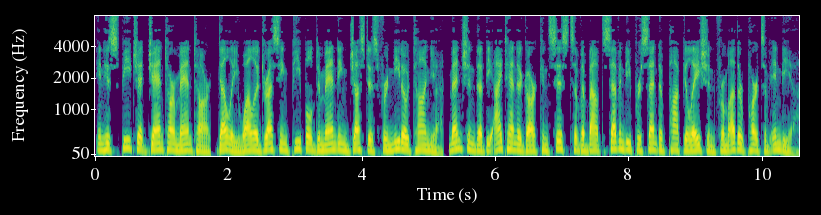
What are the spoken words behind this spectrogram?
in his speech at Jantar Mantar, Delhi while addressing people demanding justice for Nido Tania, mentioned that the Itanagar consists of about 70% of population from other parts of India.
